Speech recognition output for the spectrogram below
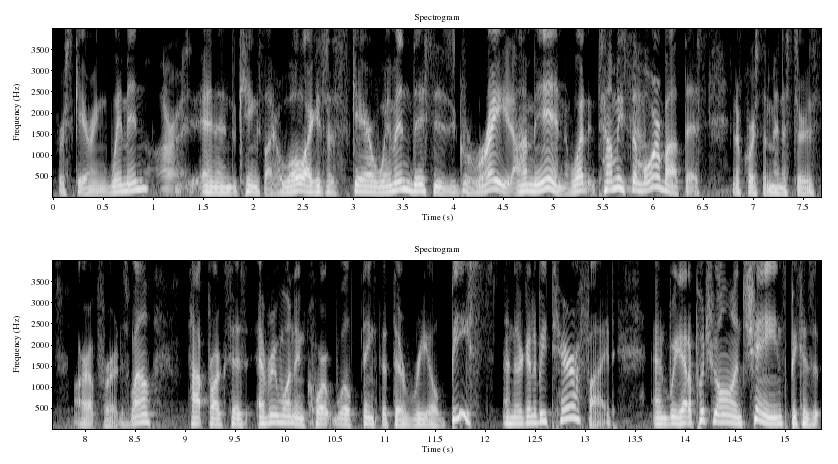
for scaring women. All right. And then the king's like, "Whoa, I get to scare women. This is great. I'm in. What? Tell me some more about this." And of course, the ministers are up for it as well. Hop Frog says everyone in court will think that they're real beasts and they're going to be terrified. And we got to put you all in chains because it,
